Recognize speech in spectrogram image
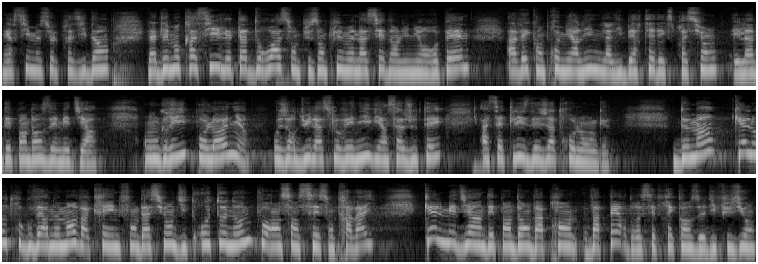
Monsieur le Président, la démocratie et l'état de droit sont de plus en plus menacés dans l'Union européenne, avec en première ligne la liberté d'expression et l'indépendance des médias. Hongrie, Pologne, aujourd'hui la Slovénie vient s'ajouter à cette liste déjà trop longue. Demain, quel autre gouvernement va créer une fondation dite autonome pour encenser son travail? Quel média indépendant va, perdre ses fréquences de diffusion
